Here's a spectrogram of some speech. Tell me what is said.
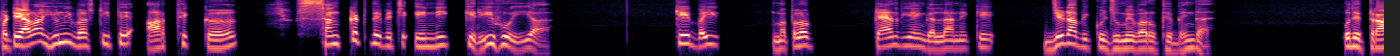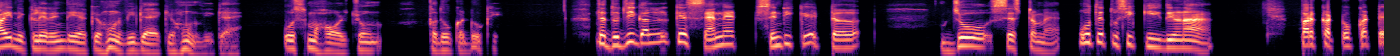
ਪਟਿਆਲਾ ਯੂਨੀਵਰਸਿਟੀ ਤੇ ਆਰਥਿਕ ਸੰਕਟ ਦੇ ਵਿੱਚ ਇੰਨੀ ਘਿਰੀ ਹੋਈ ਆ ਕਿ ਬਈ ਮਤਲਬ ਕਹਿਣ ਦੀਆਂ ਗੱਲਾਂ ਨੇ ਕਿ ਜਿਹੜਾ ਵੀ ਕੋਈ ਜ਼ਿੰਮੇਵਾਰ ਉੱਥੇ ਬਹਿੰਦਾ ਉਹਦੇ ਤਰਾ ਹੀ ਨਿਕਲੇ ਰਹਿੰਦੇ ਆ ਕਿ ਹੁਣ ਵੀ ਗਏ ਕਿ ਹੁਣ ਵੀ ਗਏ, ਉਸ ਮਾਹੌਲ ਚੋਂ ਕਦੋਂ ਕੱਢੋਗੇ? ਤੇ ਦੂਜੀ ਗੱਲ ਕਿ ਸੈਨੇਟ, ਸਿੰਡੀਕੇਟ ਜੋ ਸਿਸਟਮ ਹੈ, ਉਹ ਤੇ ਤੁਸੀਂ ਕੀ ਦੇਣਾ ਹੈ? ਪਰ ਘੱਟੋ ਘੱਟ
